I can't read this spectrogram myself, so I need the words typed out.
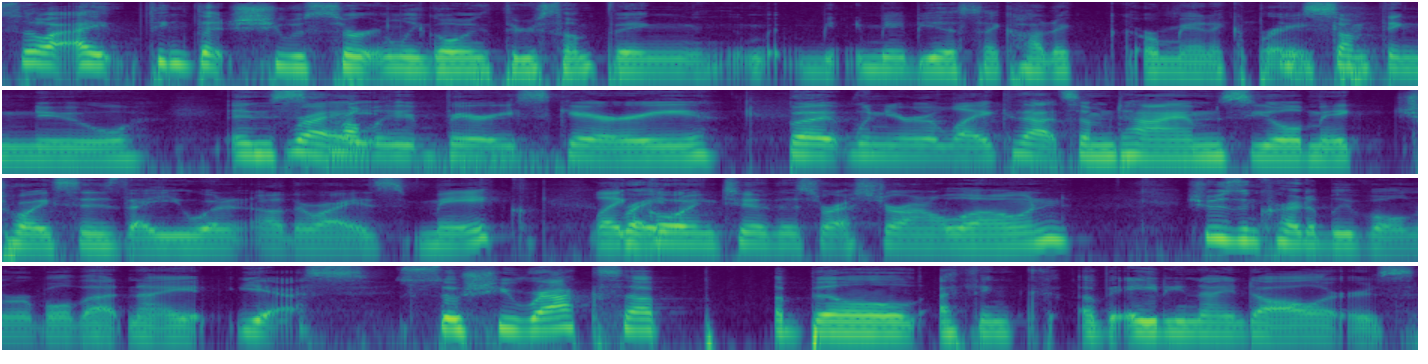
so i think that she was certainly going through something m- maybe a psychotic or manic break something new and Right. probably very scary. But when you're like that, sometimes you'll make choices that you wouldn't otherwise make, like Right. going to this restaurant alone. she was incredibly vulnerable that night Yes. so she racks up a bill i think of $89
